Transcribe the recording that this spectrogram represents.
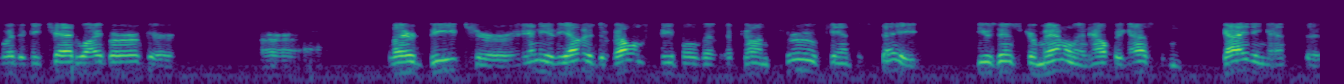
whether it be Chad Weiberg or or uh, Laird Veatch or any of the other development people that have gone through Kansas State, he was instrumental in helping us and guiding us to,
